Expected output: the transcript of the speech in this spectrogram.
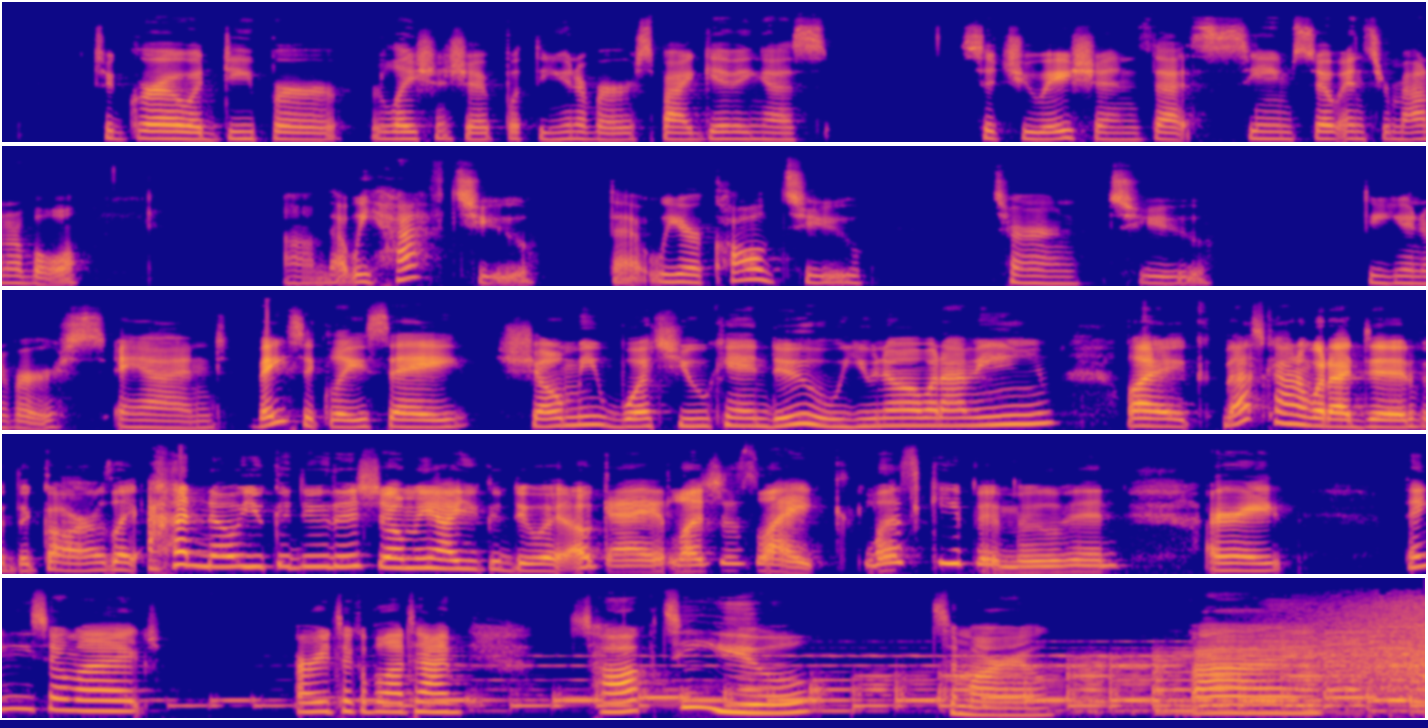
to grow a deeper relationship with the universe by giving us situations that seem so insurmountable um, that we have to, that we are called to turn to the universe and basically say, Show me what you can do. You know what I mean? Like, that's kind of what I did with the car. I was like, I know you could do this. Show me how you could do it. Okay, let's just like, let's keep it moving. All right. Thank you so much. Already took up a lot of time. Talk to you tomorrow. Bye.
